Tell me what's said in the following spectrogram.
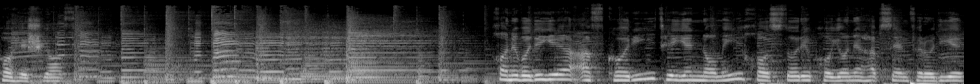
کاهش یافت. خانواده افکاری طی نامه خواستار پایان حبس انفرادی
